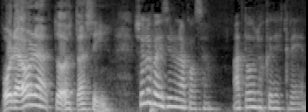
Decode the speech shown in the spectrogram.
Por ahora todo está así. Yo les voy a decir una cosa a todos los que descreen.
